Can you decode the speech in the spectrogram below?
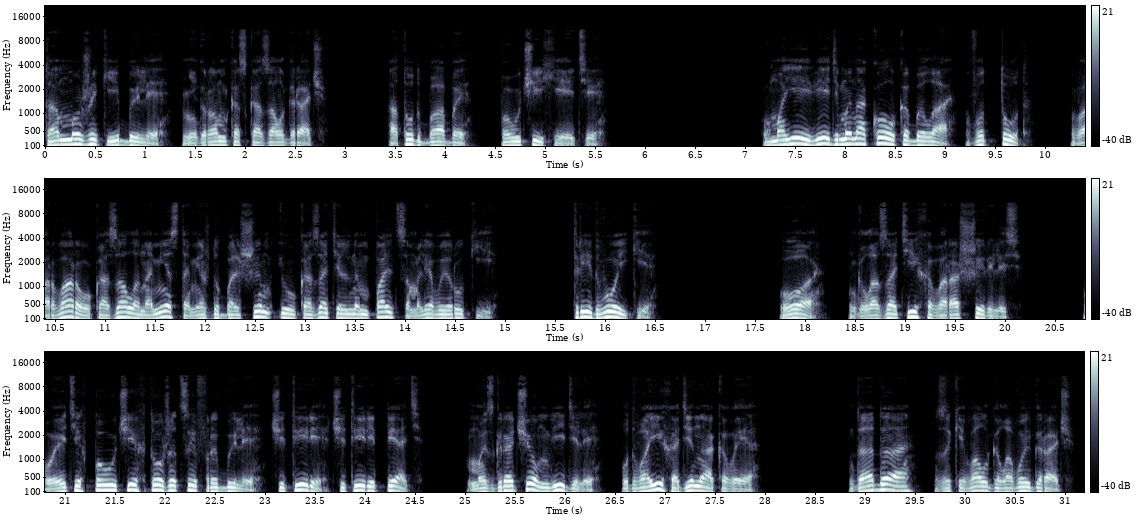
«Там мужики были», — негромко сказал грач. «А тут бабы, паучихи эти». «У моей ведьмы наколка была, вот тут», — Варвара указала на место между большим и указательным пальцем левой руки. «Три двойки». «О!» — глаза Тихого расширились. «У этих паучих тоже цифры были, четыре, четыре, пять. «Мы с Грачом видели, у двоих одинаковые». «Да-да», — закивал головой Грач.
